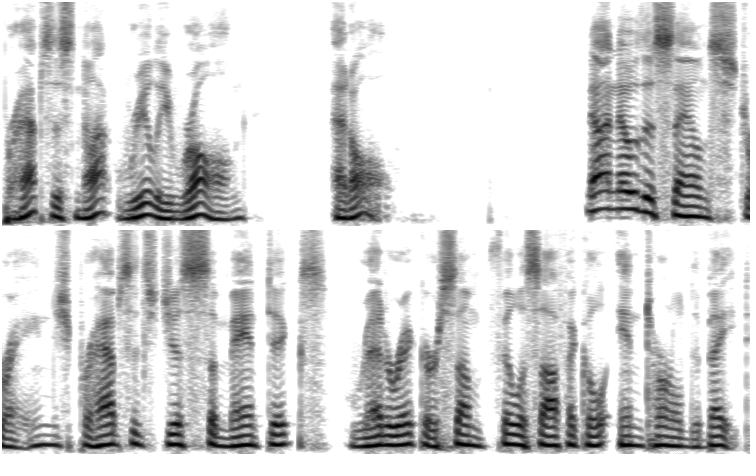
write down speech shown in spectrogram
perhaps it's not really wrong at all. Now, I know this sounds strange. Perhaps it's just semantics, rhetoric, or some philosophical internal debate.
